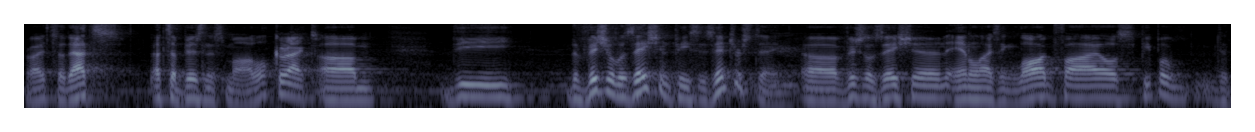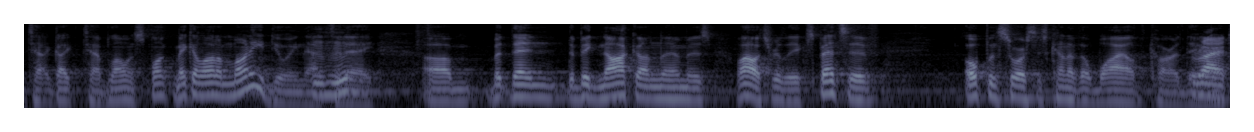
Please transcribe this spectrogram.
right? So that's that's a business model. Correct. Um, the the visualization piece is interesting. Uh, visualization, analyzing log files. People like Tableau and Splunk make a lot of money doing that today. Um, but then the big knock on them is, wow, it's really expensive. Open source is kind of the wild card there. Right.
